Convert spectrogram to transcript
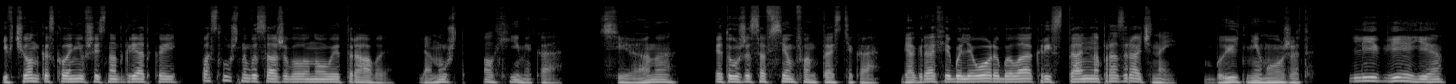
Девчонка, склонившись над грядкой, послушно высаживала новые травы для нужд алхимика. Сиана? Это уже совсем фантастика. Биография Балиоры была кристально прозрачной. Быть не может. «Левее!»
